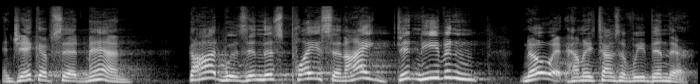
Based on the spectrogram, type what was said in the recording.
And Jacob said, Man, God was in this place and I didn't even know it. How many times have we been there?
